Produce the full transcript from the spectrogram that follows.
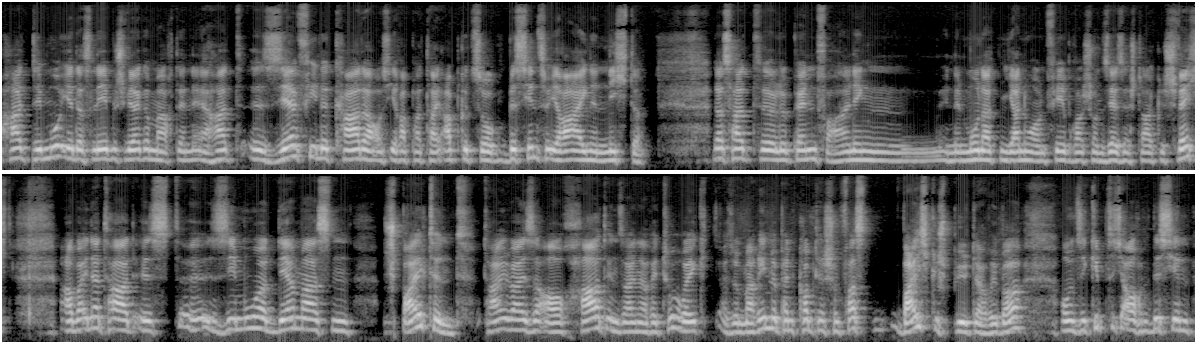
hat Seymour ihr das Leben schwer gemacht, denn er hat äh, sehr viele Kader aus ihrer Partei abgezogen, bis hin zu ihrer eigenen Nichte. Das hat äh, Le Pen vor allen Dingen in den Monaten Januar und Februar schon sehr, sehr stark geschwächt. Aber in der Tat ist äh, Seymour dermaßen spaltend, teilweise auch hart in seiner Rhetorik. Also Marine Le Pen kommt ja schon fast weichgespült darüber und sie gibt sich auch ein bisschen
